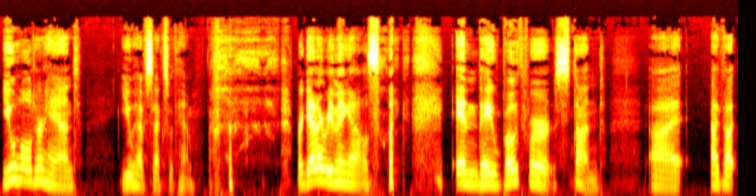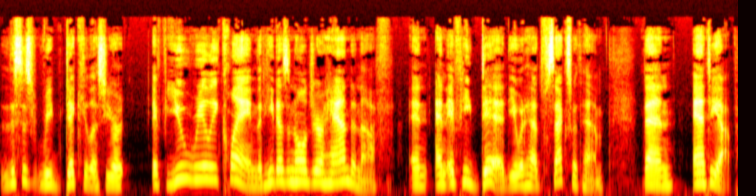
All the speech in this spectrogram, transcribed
you hold her hand you have sex with him. Forget everything else. And they both were stunned. Uh, I thought this is ridiculous. You're if you really claim that he doesn't hold your hand enough, and and if he did, you would have sex with him, then ante up.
